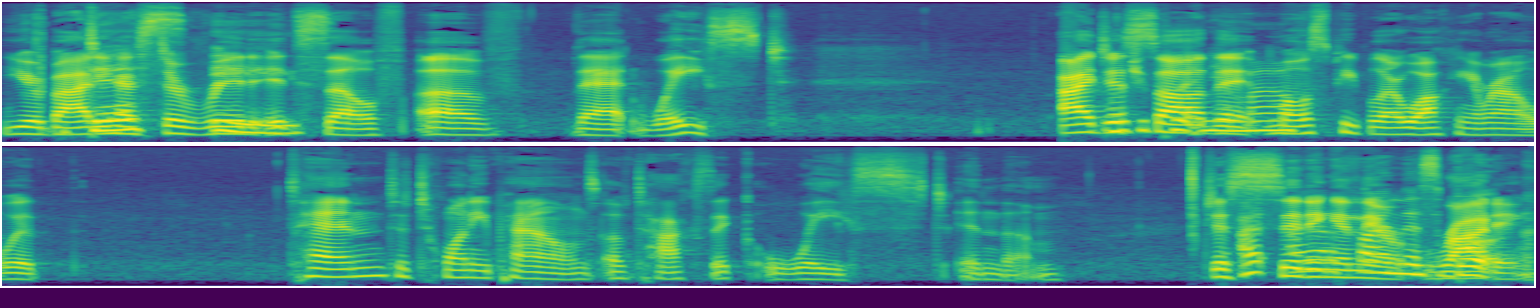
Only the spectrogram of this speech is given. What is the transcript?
Your body has to rid itself of that waste. I just saw put in your that most people are walking around with 10 to 20 pounds of toxic waste in them, just I- I sitting gotta in there this book. rotting.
